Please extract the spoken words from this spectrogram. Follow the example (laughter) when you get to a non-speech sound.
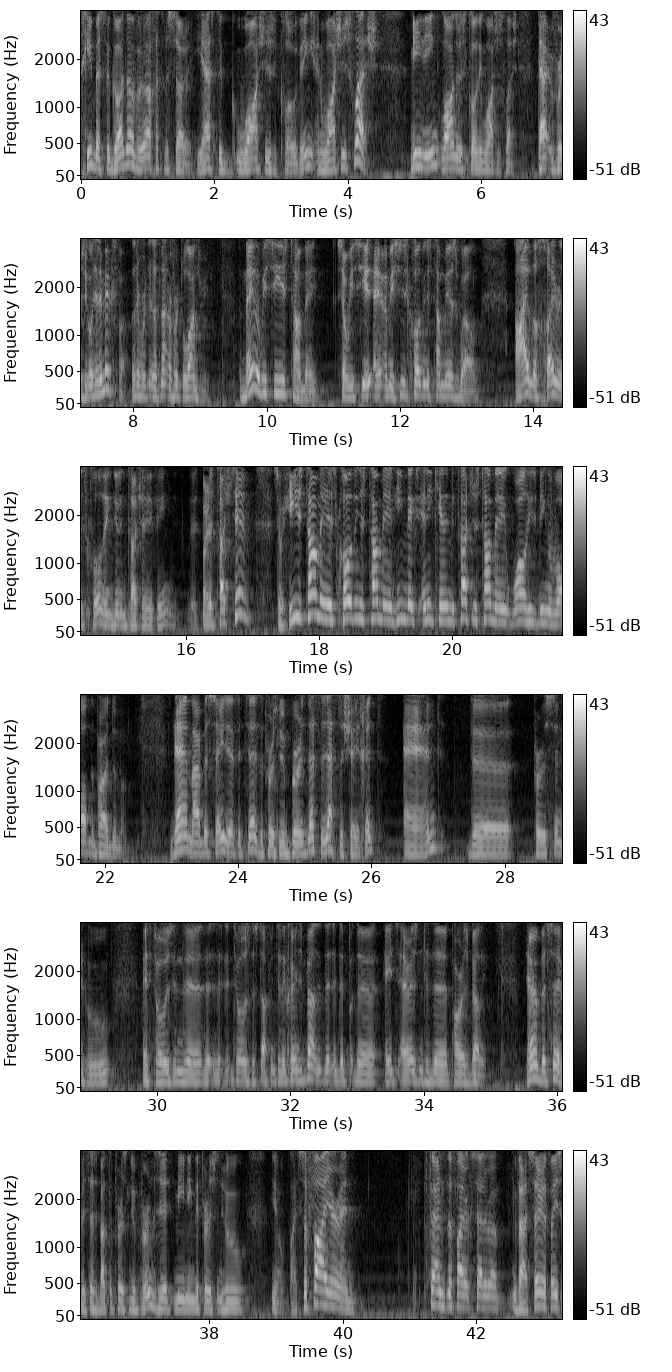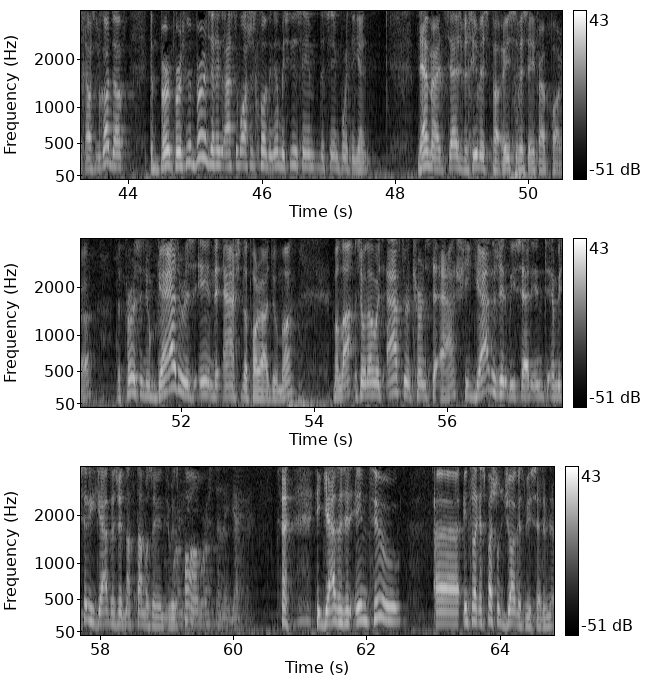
He has to wash his clothing and wash his flesh, meaning launders clothing washes flesh. That refers to going to the mikvah. Doesn't does not refer to laundry. The male we see is tame, so we see it, and we see his clothing is tame as well. I his clothing didn't touch anything, but it touched him. So he's tame, his clothing is tame, and he makes any kelim he touches tame while he's being involved in the paraduma. Then if it says the person who burns, that's the that's the sheikhet, and the person who uh, throws in the, the, the, throws the stuff into the kohen's belly, the the, the, the eight errors into the para's belly. Now, but if it says about the person who burns it, meaning the person who you know lights the fire and fans the fire, etc. The person who burns it has to wash his clothing. And we see the same the same point again. Nemar it says the person who gathers in the ash of the paraduma. So in other words, after it turns to ash, he gathers it. We said, into, and we said he gathers it not stamose into his palm. Worse than a (laughs) he gathers it into uh, into like a special jug, as we said. So we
